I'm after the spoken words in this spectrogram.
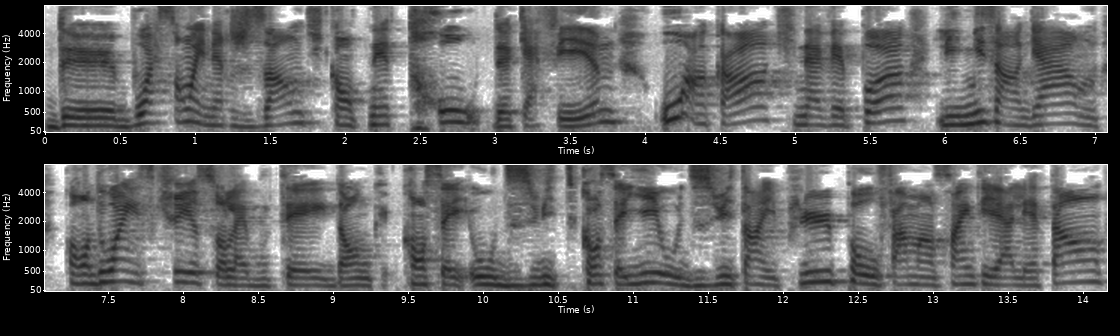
de boissons énergisantes qui contenaient trop de caféine ou encore qui n'avait pas les mises en garde qu'on doit inscrire sur la bouteille. Donc, conseil aux 18, conseiller aux 18 ans et plus, pas aux femmes enceintes et allaitantes,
